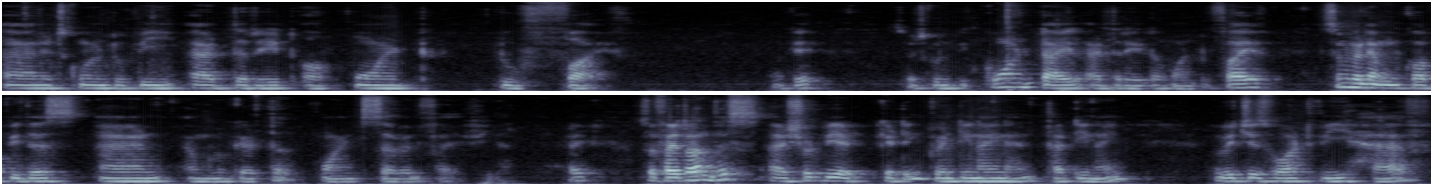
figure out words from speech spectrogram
and it's going to be at the rate of 0.25 okay so it's going to be quantile at the rate of 1 to 5 similarly I'm going to copy this and I'm going to get the 0.75 here right? So if I run this I should be getting 29 and 39 which is what we have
